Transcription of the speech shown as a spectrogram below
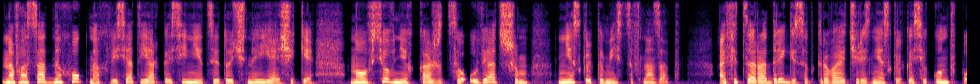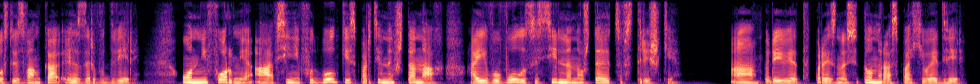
На фасадных окнах висят ярко-синие цветочные ящики, но все в них кажется увядшим несколько месяцев назад. Офицер Родригес открывает через несколько секунд после звонка Эзер в дверь. Он не в форме, а в синей футболке и спортивных штанах, а его волосы сильно нуждаются в стрижке. «А, привет», — произносит он, распахивая дверь.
